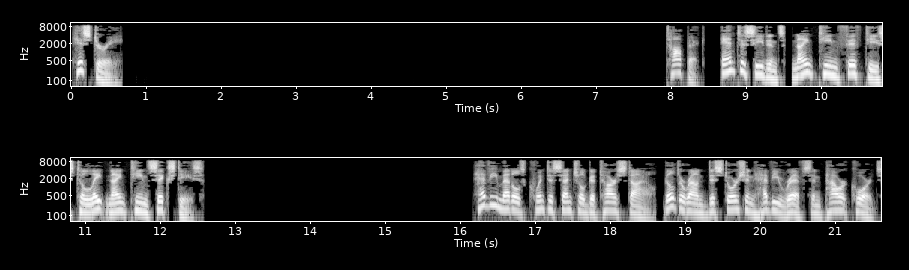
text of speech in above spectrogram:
History Topic: Antecedents, 1950s to late 1960s Heavy metal's quintessential guitar style, built around distortion-heavy riffs and power chords,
